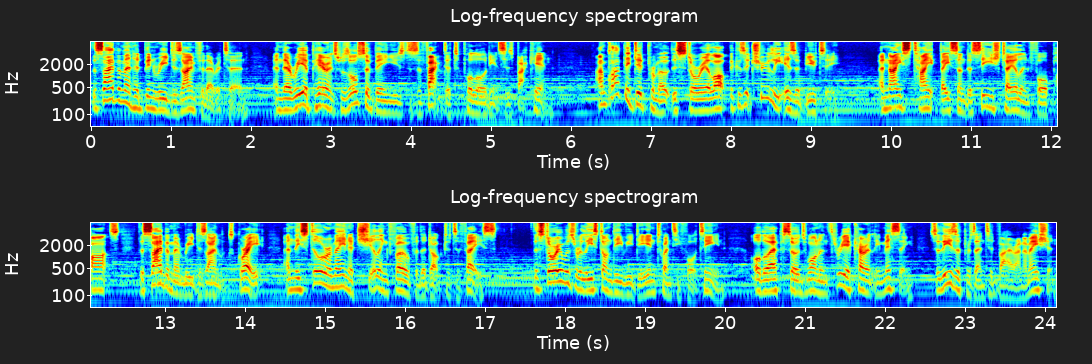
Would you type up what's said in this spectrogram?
The Cybermen had been redesigned for their return, and their reappearance was also being used as a factor to pull audiences back in. I'm glad they did promote this story a lot because it truly is a beauty. A nice, tight base under siege tale in four parts, the Cybermen redesign looks great, and they still remain a chilling foe for the Doctor to face. The story was released on DVD in 2014, although episodes 1 and 3 are currently missing, so these are presented via animation.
